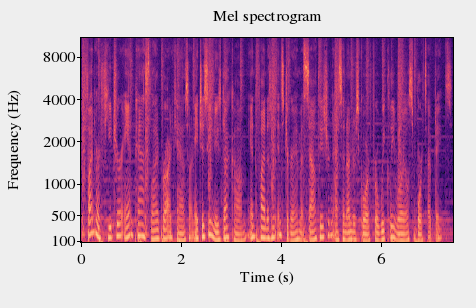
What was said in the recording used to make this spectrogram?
Find our future and past live broadcasts on hscnews.com and find us on Instagram at southeasternsn underscore for weekly Royal sports updates.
